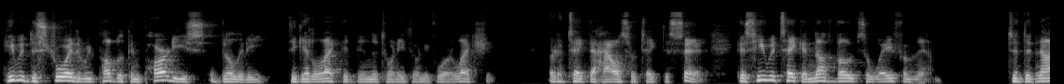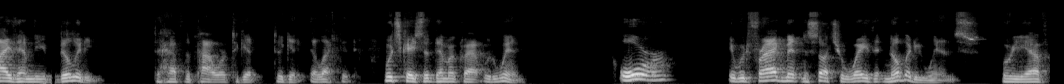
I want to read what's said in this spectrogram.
he would destroy the Republican Party's ability to get elected in the 2024 election or to take the House or take the Senate, because he would take enough votes away from them to deny them the ability to have the power to get to get elected, which case a Democrat would win. Or it would fragment in such a way that nobody wins where you have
